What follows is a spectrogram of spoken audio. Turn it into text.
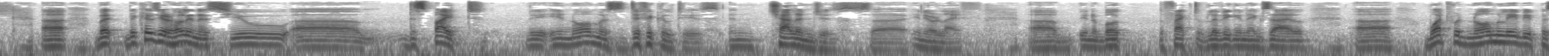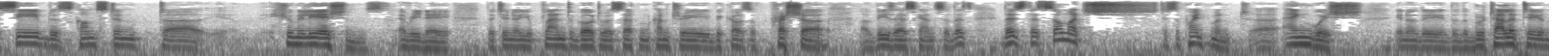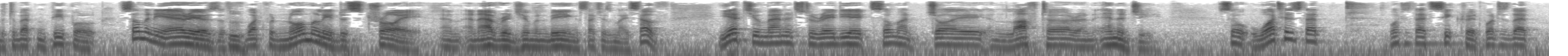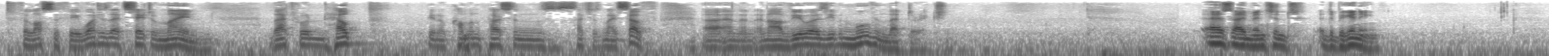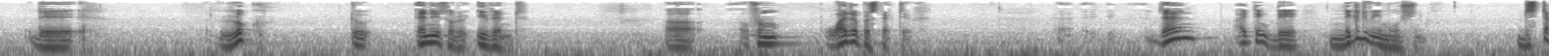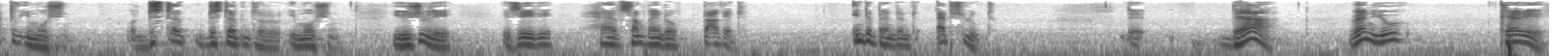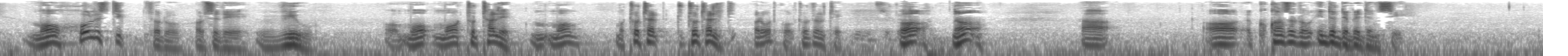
uh, but because Your Holiness, you, um despite the enormous difficulties and challenges uh, in your life, uh, you know both the fact of living in exile, uh, what would normally be perceived as constant uh, humiliations every day. That you know you plan to go to a certain country because of pressure, uh, visa cancer. There's, there's there's so much disappointment, uh, anguish. You know the, the, the brutality in the Tibetan people. So many areas of what would normally destroy an, an average human being such as myself. Yet you manage to radiate so much joy and laughter and energy. So what is that? What is that secret? What is that philosophy? What is that state of mind that would help, you know, common persons such as myself uh, and, and, our viewers even move in that direction? as I mentioned at the beginning, they look to any sort of event uh, from wider perspective. then I think the negative emotion, destructive emotion, or disturb, disturbing sort of emotion, usually, you see, they have some kind of target, independent, absolute. The, there, when you carry more holistic sort of, or say, view, or more, more totality, more, more total, totality, what what called totality? Oh, no. Uh, or concept of interdependency.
